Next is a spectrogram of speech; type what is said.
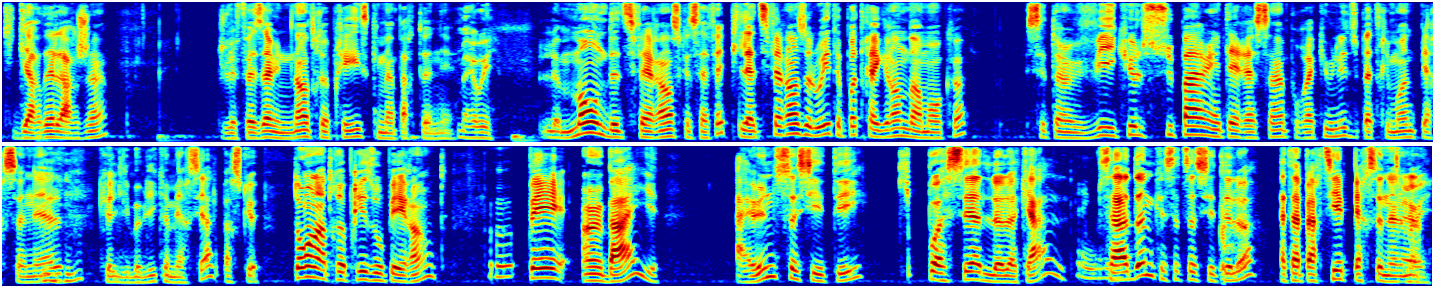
qui gardait l'argent, je le faisais à une entreprise qui m'appartenait. Ben oui. Le monde de différence que ça fait, puis la différence de loyer n'était pas très grande dans mon cas. C'est un véhicule super intéressant pour accumuler du patrimoine personnel que l'immobilier commercial parce que ton entreprise opérante paie un bail à une société qui possède le local. Exact. Ça donne que cette société-là, elle t'appartient personnellement. Oui.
